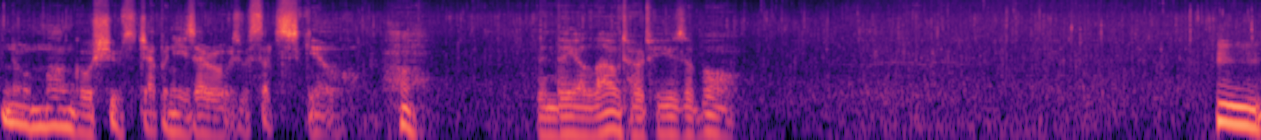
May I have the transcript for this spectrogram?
No Mongol shoots Japanese arrows with such skill. Then they allowed her to use a bow. Hmm.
